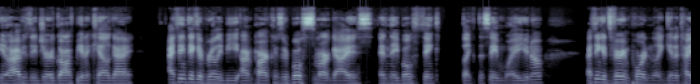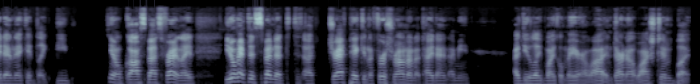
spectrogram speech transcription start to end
you know, obviously Jared Goff being a Cal guy, I think they could really be on par because they're both smart guys and they both think like the same way. You know, I think it's very important to like get a tight end that could like be, you know, Goff's best friend. Like, you don't have to spend a, a draft pick in the first round on a tight end. I mean, I do like Michael Mayer a lot and Darnell Washington, but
